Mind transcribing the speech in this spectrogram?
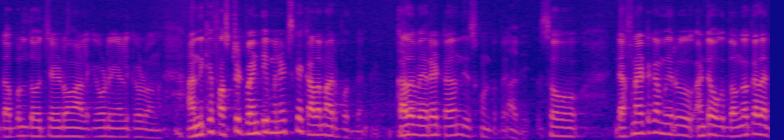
డబ్బులు దోచేయడం వాళ్ళకి ఇవ్వడం వీళ్ళకి ఇవ్వడం. అందుకే ఫస్ట్ ట్వంటీ మినిట్స్కే కథ మారిపోద్దండి. కథ వేరే టర్న్ తీసుకుంటుంది. అది. సో డెఫినెట్గా మీరు అంటే ఒక దొంగ కథ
